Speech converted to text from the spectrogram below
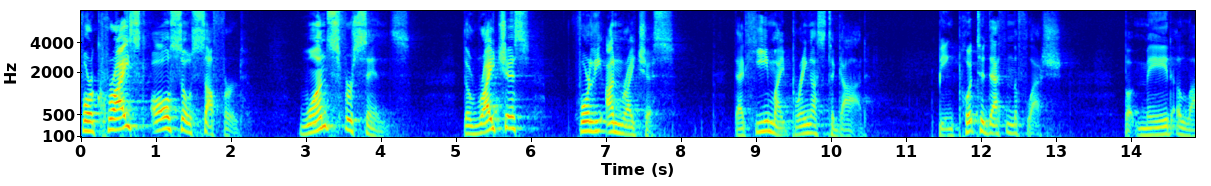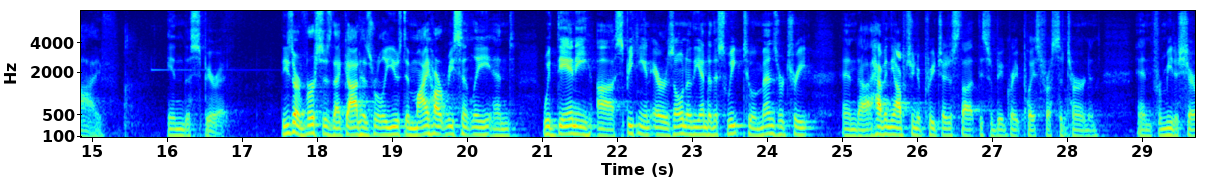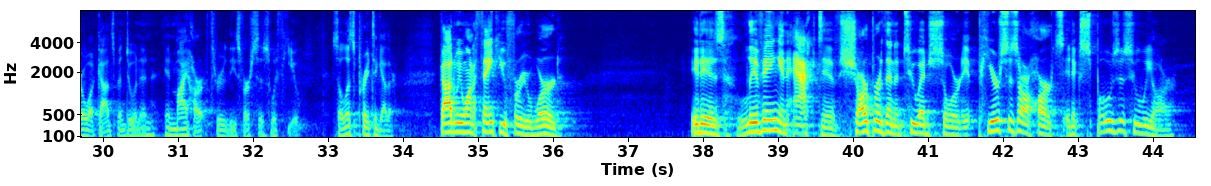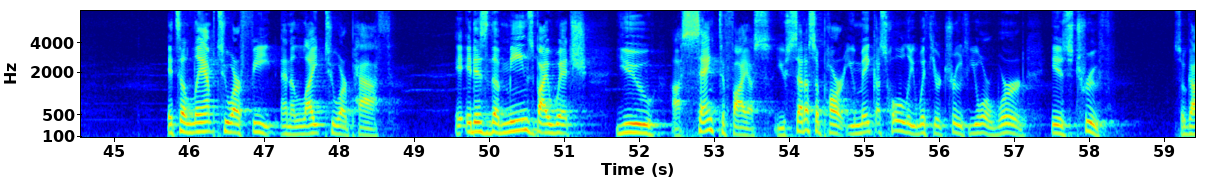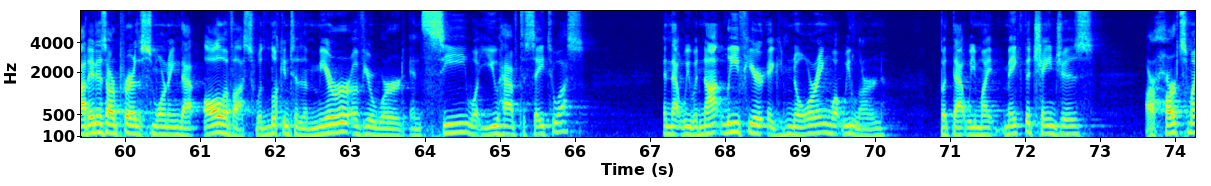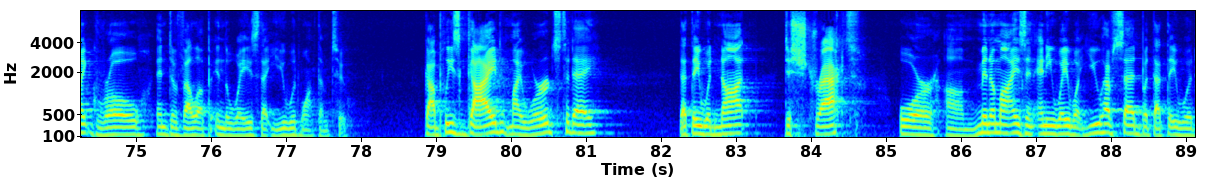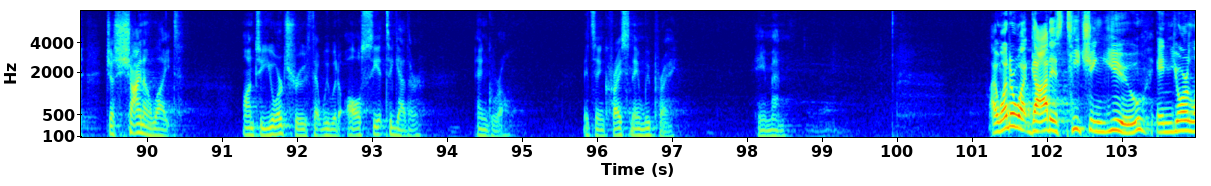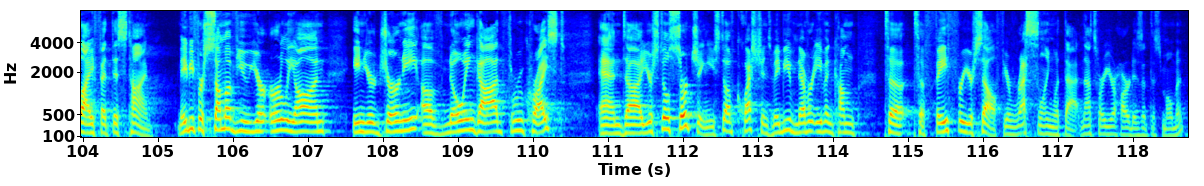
For Christ also suffered once for sins, the righteous for the unrighteous, that he might bring us to God, being put to death in the flesh, but made alive in the Spirit. These are verses that God has really used in my heart recently and with Danny uh, speaking in Arizona the end of this week to a men's retreat and uh, having the opportunity to preach, I just thought this would be a great place for us to turn and, and for me to share what God's been doing in, in my heart through these verses with you. So let's pray together. God, we want to thank you for your word. It is living and active, sharper than a two edged sword. It pierces our hearts, it exposes who we are. It's a lamp to our feet and a light to our path. It is the means by which you uh, sanctify us, you set us apart, you make us holy with your truth. Your word is truth. So, God, it is our prayer this morning that all of us would look into the mirror of your word and see what you have to say to us, and that we would not leave here ignoring what we learn, but that we might make the changes, our hearts might grow and develop in the ways that you would want them to. God, please guide my words today, that they would not distract or um, minimize in any way what you have said, but that they would just shine a light onto your truth, that we would all see it together and grow. It's in Christ's name we pray. Amen. I wonder what God is teaching you in your life at this time. Maybe for some of you, you're early on in your journey of knowing God through Christ, and uh, you're still searching. You still have questions. Maybe you've never even come to, to faith for yourself. You're wrestling with that, and that's where your heart is at this moment.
